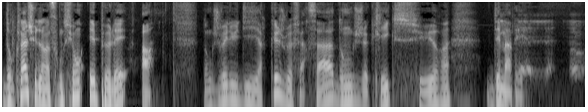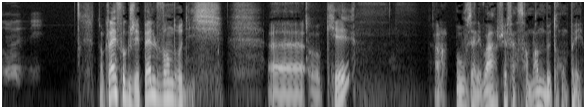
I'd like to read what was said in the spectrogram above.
donc là je suis dans la fonction épeler A. Donc je vais lui dire que je veux faire ça, donc je clique sur démarrer. Donc là il faut que j'appelle vendredi. Euh, ok. Alors vous allez voir, je vais faire semblant de me tromper.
